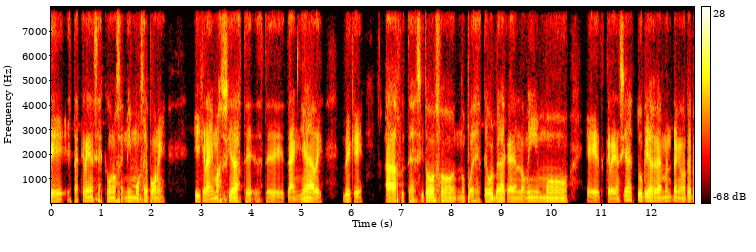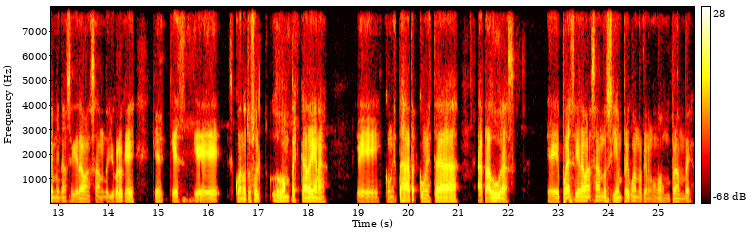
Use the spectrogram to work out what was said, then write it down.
eh, estas creencias que uno mismo se pone y que la misma sociedad te, te, añade de que, ah, fuiste exitoso, no puedes este, volver a caer en lo mismo, eh, creencias estúpidas realmente que no te permitan seguir avanzando. Yo creo que, que, que, cuando tú rompes cadenas eh, con, estas, con estas ataduras, eh, puedes seguir avanzando siempre y cuando tienes un, plan B.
